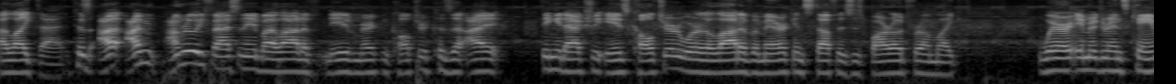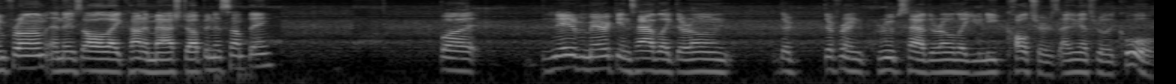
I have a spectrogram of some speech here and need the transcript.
I like that because I'm I'm really fascinated by a lot of Native American culture because I think it actually is culture where a lot of American stuff is just borrowed from like where immigrants came from and it's all like kind of mashed up into something. But the Native Americans have like their own their different groups have their own like unique cultures. I think that's really cool.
